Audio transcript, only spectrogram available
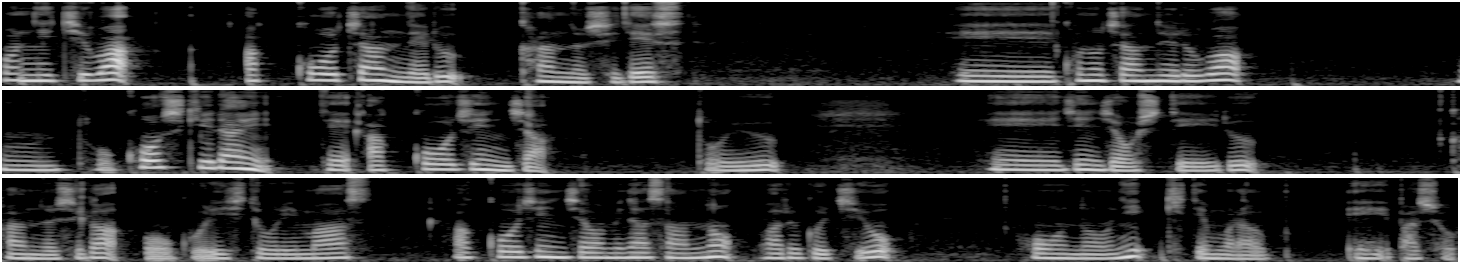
こんにちは。アッコーチャンネル神主です。えーこのチャンネルはうんと公式 LINE でアッコー神社という、えー神社をしている神主がお送りしております。アッコー神社は皆さんの悪口を奉納に来てもらう、えー場所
